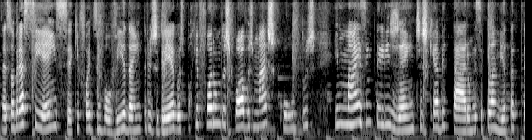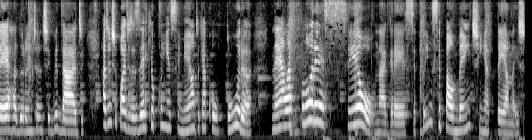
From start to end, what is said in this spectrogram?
né, sobre a ciência que foi desenvolvida entre os gregos, porque foram um dos povos mais cultos e mais inteligentes que habitaram esse planeta Terra durante a antiguidade. A gente pode dizer que o conhecimento, que a cultura, né, ela floresceu na Grécia, principalmente em Atenas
